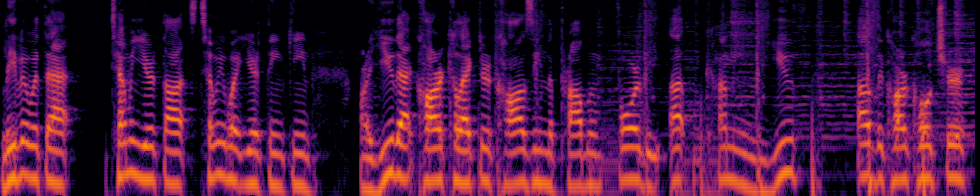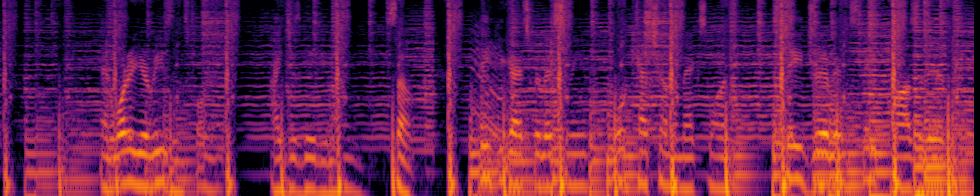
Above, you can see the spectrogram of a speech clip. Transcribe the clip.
leave it with that. Tell me your thoughts. Tell me what you're thinking. Are you that car collector causing the problem for the upcoming youth of the car culture? And what are your reasons for it? I just gave you mine. So, thank you guys for listening. We'll catch you on the next one. Stay driven, stay positive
